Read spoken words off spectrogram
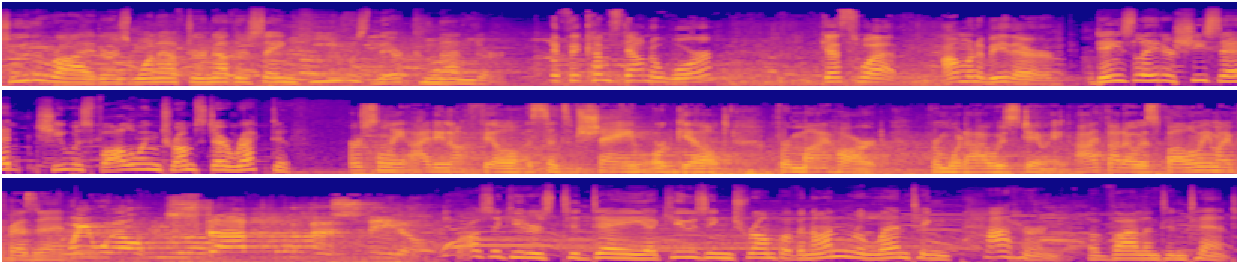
to the rioters one after another, saying he was their commander. If it comes down to war, guess what? I'm going to be there. Days later, she said she was following Trump's directive. Personally, I do not feel a sense of shame or guilt from my heart from what I was doing. I thought I was following my president. We will stop the steal. Prosecutors today accusing Trump of an unrelenting pattern of violent intent.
